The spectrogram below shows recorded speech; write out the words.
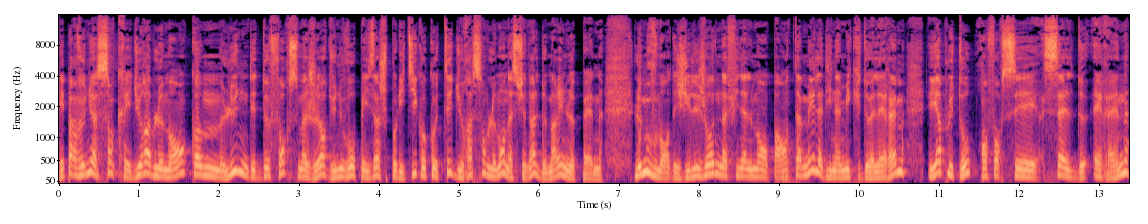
est parvenue à s'ancrer durablement comme l'une des deux forces majeures du nouveau paysage politique aux côtés du Rassemblement national de Marine Le Pen. Le mouvement des Gilets jaunes n'a finalement pas entamé la dynamique de LRM et a plutôt renforcer celle de RN.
